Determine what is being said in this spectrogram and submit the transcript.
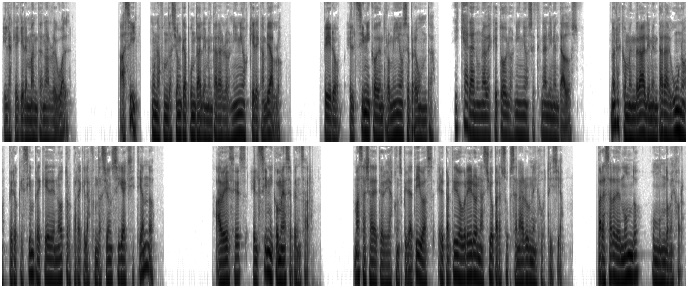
y las que quieren mantenerlo igual. Así, una fundación que apunta a alimentar a los niños quiere cambiarlo. Pero el cínico dentro mío se pregunta, ¿y qué harán una vez que todos los niños estén alimentados? ¿No les convendrá alimentar a algunos, pero que siempre queden otros para que la fundación siga existiendo? A veces, el cínico me hace pensar. Más allá de teorías conspirativas, el Partido Obrero nació para subsanar una injusticia, para hacer del mundo un mundo mejor.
